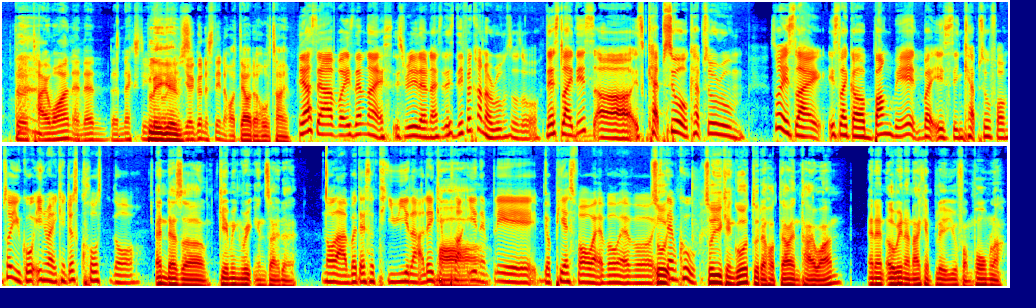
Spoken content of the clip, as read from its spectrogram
the Taiwan and then the next thing Play you know, games. You're going to stay in the hotel the whole time. Yes, yeah, but it's damn nice. It's really damn nice. There's different kind of rooms also. There's like this uh it's capsule, capsule room. So it's like it's like a bunk bed, but it's in capsule form. So you go in, right, you can just close the door. And there's a gaming rig inside there. No lah, but there's a TV lah. Then you can Ah. plug in and play your PS4, whatever, whatever. So- it's damn cool. So you can go to the hotel in Taiwan, and then Irwin and I can play you from home lah.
